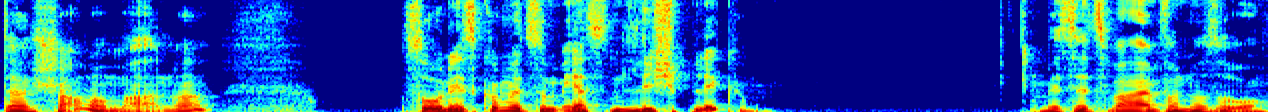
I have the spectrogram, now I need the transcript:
da schauen wir mal, ne? So, und jetzt kommen wir zum ersten Lichtblick. Bis jetzt war einfach nur so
